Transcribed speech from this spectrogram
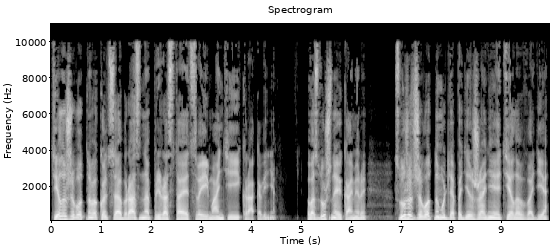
Тело животного кольцеобразно прирастает своей мантией к раковине. Воздушные камеры служат животному для поддержания тела в воде,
